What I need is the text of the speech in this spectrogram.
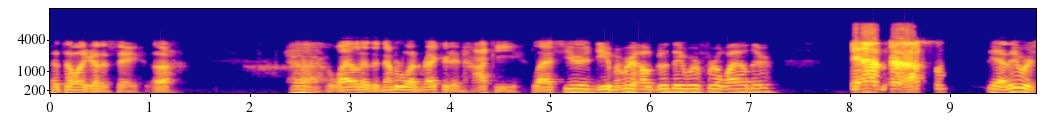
That's all I gotta say. Ugh. Wild had the number one record in hockey last year. Do you remember how good they were for a while there? Yeah, they're awesome. Yeah, they were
